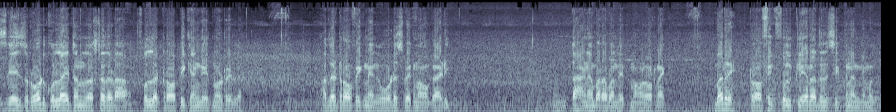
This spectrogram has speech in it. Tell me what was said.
ಎಸ್ ಗೈಸ್ ರೋಡ್ ಕುಲ್ಲ ಐತೆ ಅನ್ನೋದು ಅಷ್ಟೇ ತಡ ಫುಲ್ ಟ್ರಾಫಿಕ್ ಹೆಂಗೈತೆ ನೋಡ್ರಿ ಇಲ್ಲ. ಅದೇ ಟ್ರಾಫಿಕ್ನಾಗ ಓಡಿಸ್ಬೇಕು ನಾವು ಗಾಡಿ. ಅಂತ ಹಣೆ ಬರ ಬಂದೈತೆ ಮಂಗಳೂರಿನಾಗ. ಬರ್ರಿ ಟ್ರಾಫಿಕ್ ಫುಲ್ ಕ್ಲಿಯರ್ ಆದಲ್ಲಿ ಸಿಗ್ತೀನಿ ನಿಮಗೆ.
